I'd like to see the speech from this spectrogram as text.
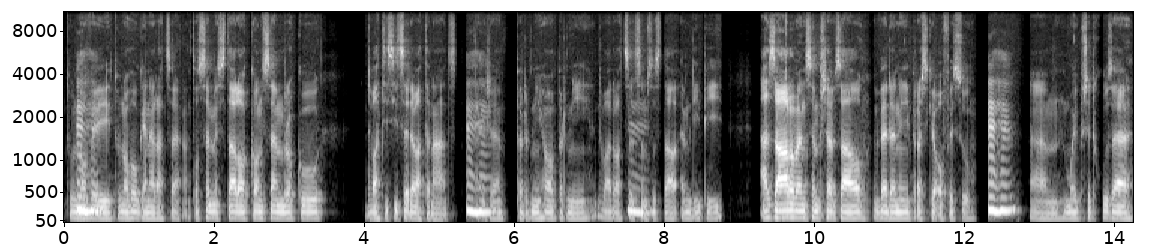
tu, Mhm. nový, tu novou generace. A to se mi stalo koncem roku 2019. Mhm. Takže prvního první 22 jsem Mhm. se stal MDP. A zároveň jsem převzal vedení pražského ofisu. Mhm. Um, můj předchůze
